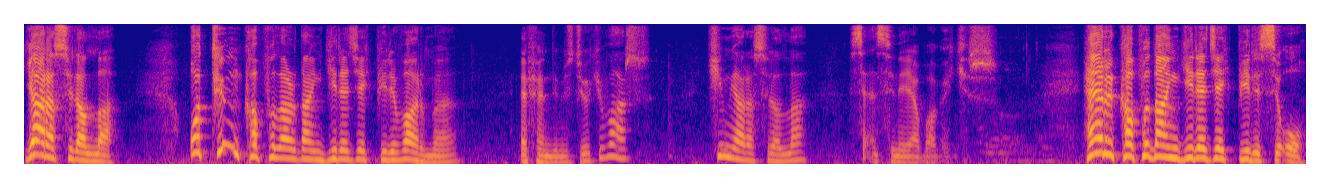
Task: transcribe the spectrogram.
Ya Resulallah o tüm kapılardan girecek biri var mı? Efendimiz diyor ki var. Kim ya Resulallah? Sensin ey Ebu Bekir. Her kapıdan girecek birisi o.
